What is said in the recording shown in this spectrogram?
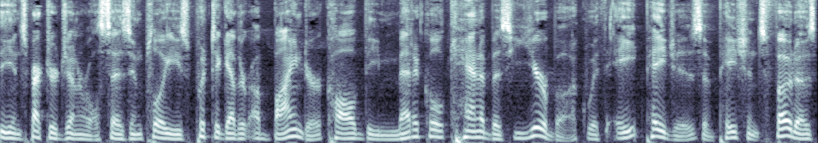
The inspector general says employees put together a binder called the Medical Cannabis Yearbook with eight pages of patients' photos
